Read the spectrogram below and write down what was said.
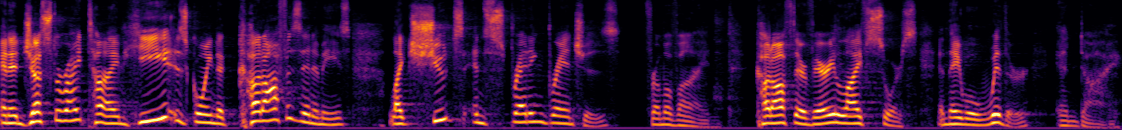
And at just the right time, he is going to cut off his enemies like shoots and spreading branches from a vine, cut off their very life source, and they will wither and die.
